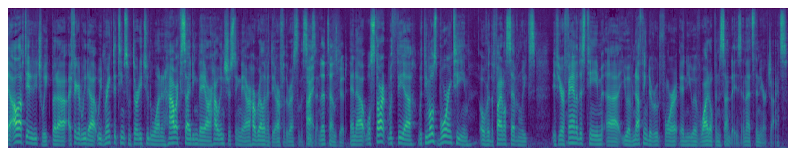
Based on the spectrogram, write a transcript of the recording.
I'll update it each week. But uh, I figured we'd uh, we'd rank the teams from 32 to one and how exciting they are, how interesting they are, how relevant they are for the rest of the season. right, that sounds good. And uh, we'll start with the uh, with the most boring team over the final seven weeks. If you're a fan of this team, uh, you have nothing to root for, and you have wide open Sundays, and that's the New York Giants.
